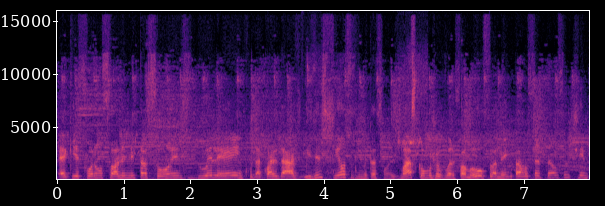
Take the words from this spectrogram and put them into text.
é que foram só limitações do elenco, da qualidade. Existiam essas limitações, mas como o Giovanni falou, o Flamengo estava acertando seu time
